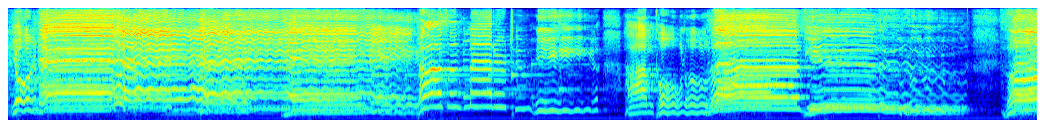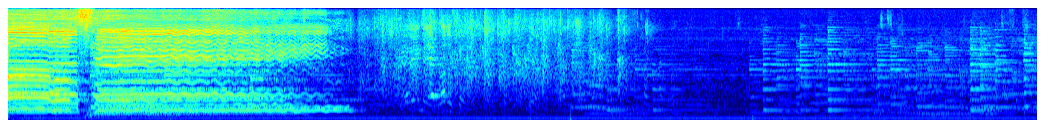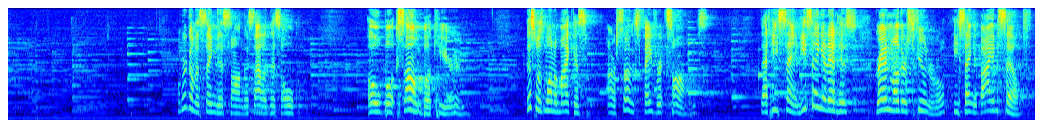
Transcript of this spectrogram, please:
your name. Going to sing this song that's out of this old old book, song book here. This was one of Micah's, our son's favorite songs that he sang. He sang it at his grandmother's funeral. He sang it by himself.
